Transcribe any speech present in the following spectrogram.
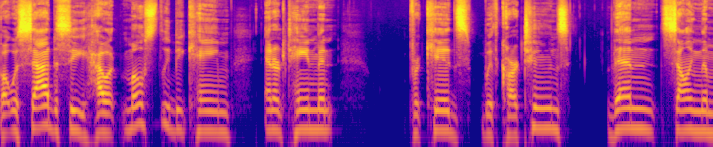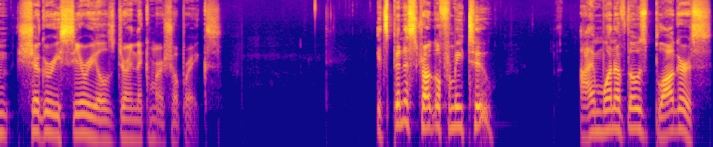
but was sad to see how it mostly became entertainment for kids with cartoons, then selling them sugary cereals during the commercial breaks. It's been a struggle for me too. I'm one of those bloggers,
